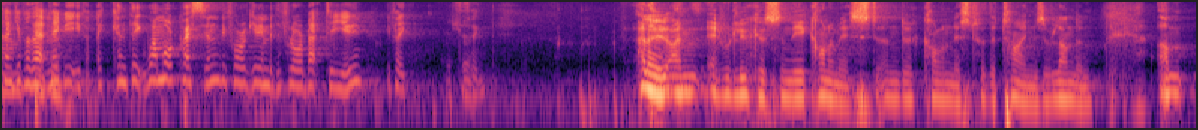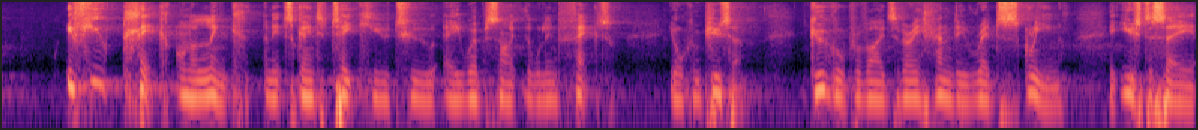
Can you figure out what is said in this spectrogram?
Thank you Um, for that. thank Maybe if I can take one more question before giving the floor back to you. If I, Second. Hello, I'm Edward Lucas, and The Economist, and a columnist for the Times of London. Um, if you click on a link and it's going to take you to a website that will infect your computer, Google provides a very handy red screen. It used to say,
